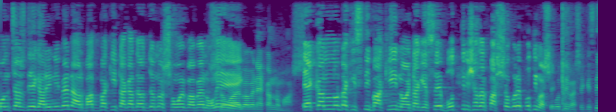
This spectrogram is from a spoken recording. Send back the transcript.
পঞ্চাশ দিয়ে গাড়ি নিবেন আর বাদ বাকি টাকা দেওয়ার জন্য সময় পাবেন অনেক। সময় পাবেন একান্ন মাস। একান্নটা কিস্তি বাকি নয়টা গেছে বত্রিশ হাজার পাঁচশো করে প্রতি মাসে। প্রতি মাসে কিস্তি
